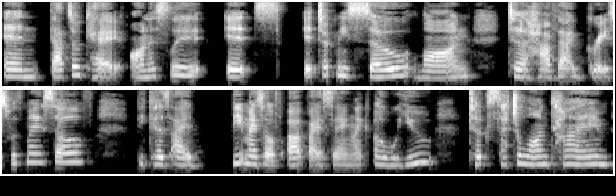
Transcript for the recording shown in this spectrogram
and that's okay. Honestly, it's it took me so long to have that grace with myself because I beat myself up by saying like, "Oh, well, you took such a long time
